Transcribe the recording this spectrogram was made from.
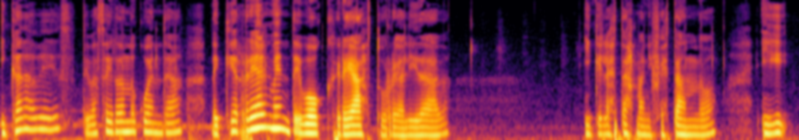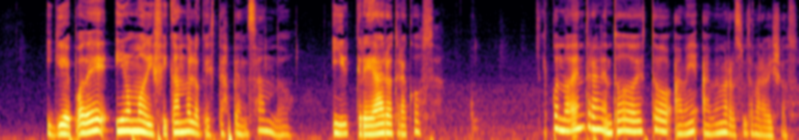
Y cada vez te vas a ir dando cuenta de que realmente vos creas tu realidad y que la estás manifestando y, y que podés ir modificando lo que estás pensando y crear otra cosa. Es cuando entran en todo esto, a mí, a mí me resulta maravilloso.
